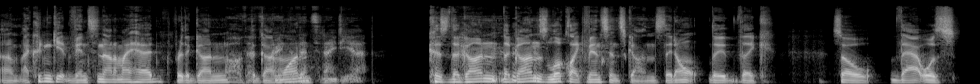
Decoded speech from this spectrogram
Um, I couldn't get Vincent out of my head for the gun, Oh, the gun one, That's an idea. because the gun, the guns look like Vincent's guns. They don't. They like. So that was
